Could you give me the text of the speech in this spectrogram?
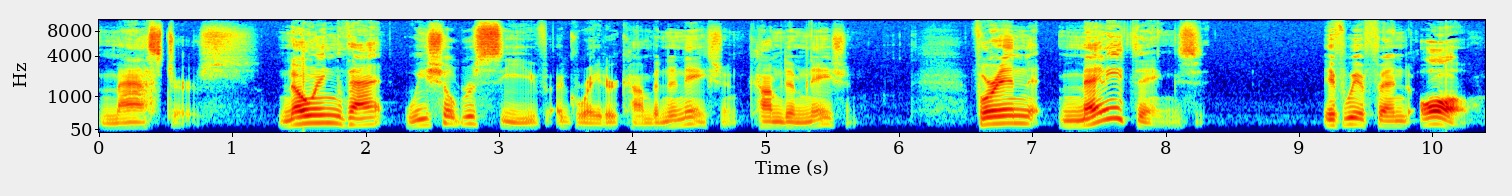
masters knowing that we shall receive a greater condemnation. condemnation. For in many things, if we offend all,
